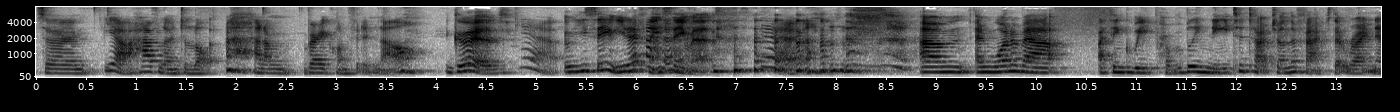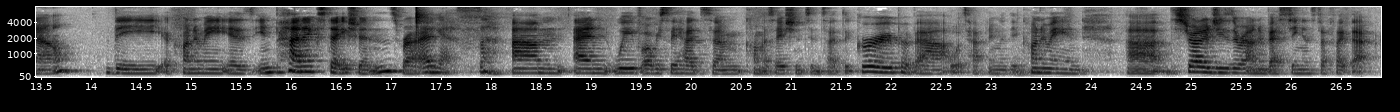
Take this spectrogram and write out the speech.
So yeah, I have learned a lot, and I'm very confident now. Good. Yeah. Well, you see, you definitely seem it. yeah. um, and what about? I think we probably need to touch on the fact that right now the economy is in panic stations, right? Yes. Um, and we've obviously had some conversations inside the group about what's happening with the economy and uh, the strategies around investing and stuff like that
